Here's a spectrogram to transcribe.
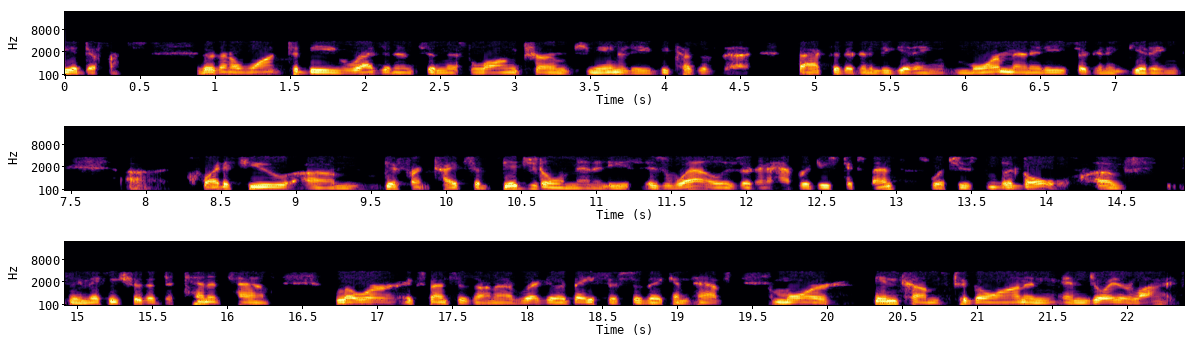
see a difference. They're going to want to be residents in this long term community because of the fact that they're going to be getting more amenities. They're going to be getting uh, quite a few um, different types of digital amenities as well as they're going to have reduced expenses, which is the goal of making sure that the tenants have lower expenses on a regular basis so they can have more income to go on and enjoy their lives.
